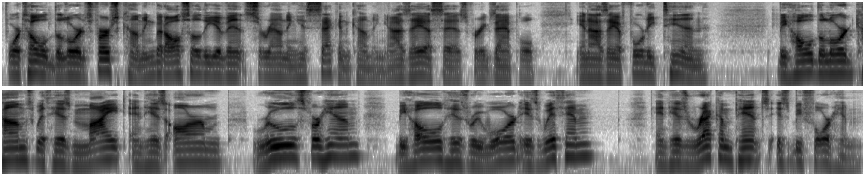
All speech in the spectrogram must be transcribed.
foretold the Lord's first coming, but also the events surrounding his second coming. Isaiah says, for example, in Isaiah 40:10, Behold, the Lord comes with his might, and his arm rules for him. Behold, his reward is with him, and his recompense is before him.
